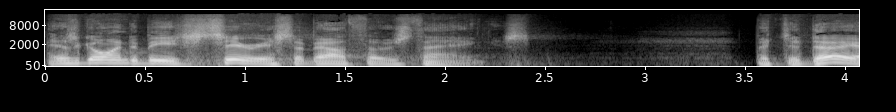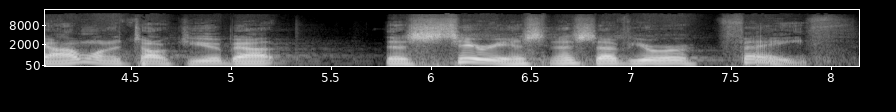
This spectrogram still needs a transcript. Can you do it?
is going to be serious about those things. But today I want to talk to you about the seriousness of your faith,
